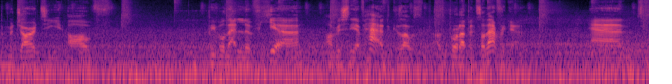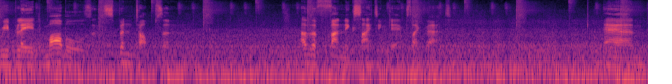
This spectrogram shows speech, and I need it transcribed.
the majority of people that live here obviously have had because I was, I was brought up in South Africa. And we played marbles and spin tops and other fun, exciting games like that. And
